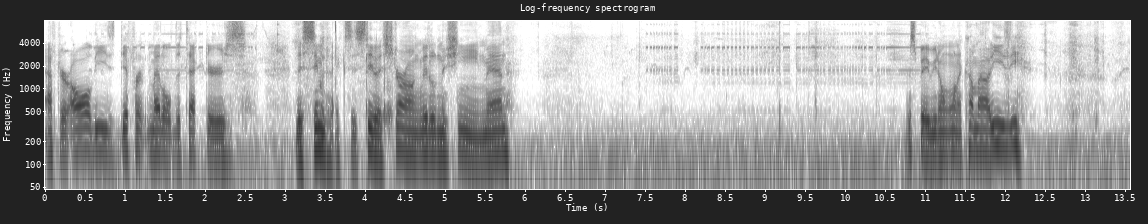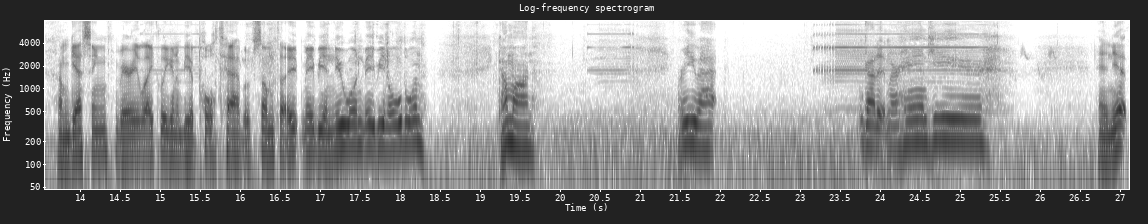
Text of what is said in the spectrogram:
After all these different metal detectors, the Simplex is still a strong little machine, man. This baby don't want to come out easy. I'm guessing very likely going to be a pull tab of some type. Maybe a new one, maybe an old one. Come on. Where are you at? Got it in our hand here. And yep,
